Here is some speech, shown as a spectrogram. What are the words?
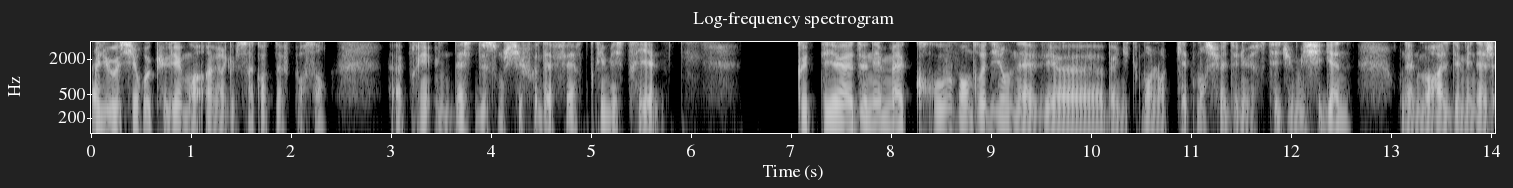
a lui aussi reculé moins 1,59% après une baisse de son chiffre d'affaires trimestriel. Côté, données macro, vendredi, on avait, bah, uniquement l'enquête mensuelle de l'université du Michigan. On a le moral des ménages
